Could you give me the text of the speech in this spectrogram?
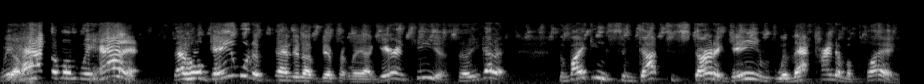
We Yep. had the we had it. That whole game would have ended up differently, I guarantee you. So you gotta the Vikings have got to start a game with that kind of a play.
